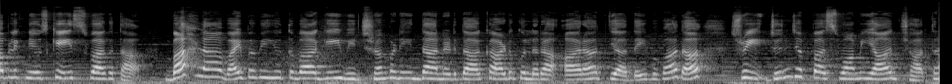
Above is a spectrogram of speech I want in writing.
ಪಬ್ಲಿಕ್ ನ್ಯೂಸ್ಗೆ ಸ್ವಾಗತ. ಬಹಳ ವೈಭವೀಯುತವಾಗಿ ವಿಜೃಂಭಣೆಯಿಂದ ನಡೆದ ಕಾಡುಗೊಲ್ಲರ ಆರಾಧ್ಯ ದೈವವಾದ ಶ್ರೀ ಜುಂಜಪ್ಪ ಸ್ವಾಮಿಯ ಜಾತ್ರಾ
